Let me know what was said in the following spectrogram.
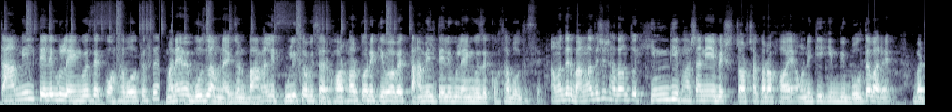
তামিল তেলেগু ল্যাঙ্গুয়েজে কথা বলতেছে। মানে আমি বুঝলাম না, একজন বাঙালি পুলিশ অফিসার হরহর করে কীভাবে তামিল তেলেগু ল্যাঙ্গুয়েজে কথা বলতেছে। আমাদের বাংলাদেশে সাধারণত হিন্দি ভাষা নিয়ে বেশ চর্চা করা হয়, অনেকেই হিন্দি বলতে পারে। বাট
